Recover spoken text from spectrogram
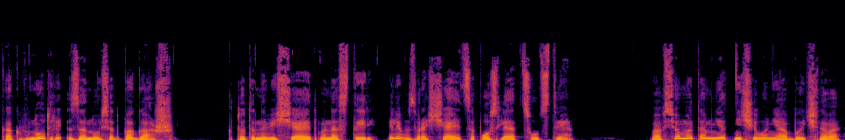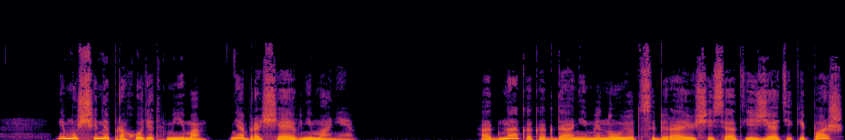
как внутрь заносят багаж. Кто-то навещает монастырь или возвращается после отсутствия. Во всем этом нет ничего необычного, и мужчины проходят мимо, не обращая внимания. Однако, когда они минуют собирающийся отъезжать экипаж,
